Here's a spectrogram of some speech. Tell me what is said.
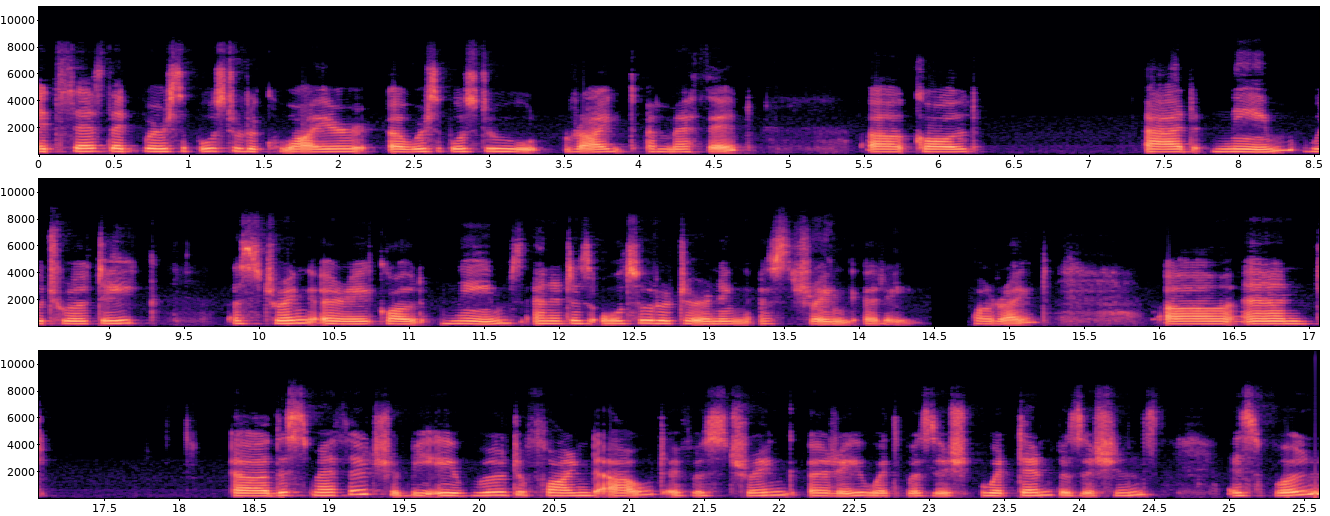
it says that we're supposed to require, uh, we're supposed to write a method uh, called add name, which will take a string array called names, and it is also returning a string array. All right, uh, and uh, this method should be able to find out if a string array with position with 10 positions is full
